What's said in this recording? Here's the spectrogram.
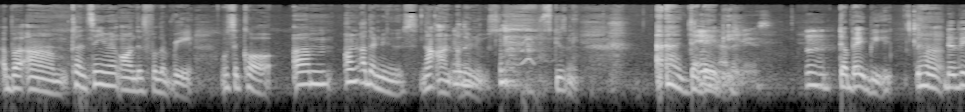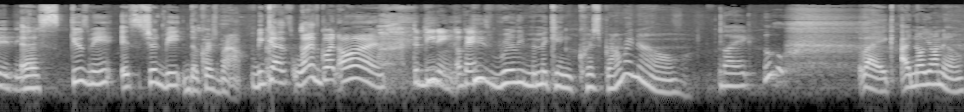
Uh, But um, continuing on this full of read, what's it called? Um, on other news, not on other Mm. news. Excuse me. the In baby, other news. DaBaby. Uh, DaBaby. Excuse me, it should be the Chris Brown because what is going on? the beating, okay? He's really mimicking Chris Brown right now. like, ooh. Like I know y'all know,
